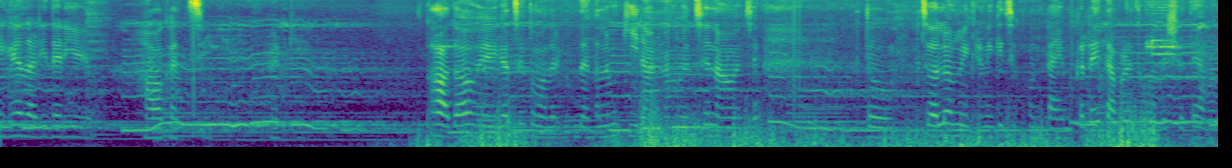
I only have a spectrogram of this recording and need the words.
এখানে দাঁড়িয়ে দাঁড়িয়ে হাওয়া খাচ্ছি আর কি। খাওয়া দাওয়া হয়ে গেছে, তোমাদেরকে দেখালাম কি রান্না হয়েছে, না হয়েছে। তো চলো, আমি এখানে কিছুক্ষণ টাইম কাটাই, তারপরে তোমাদের সাথে আবার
